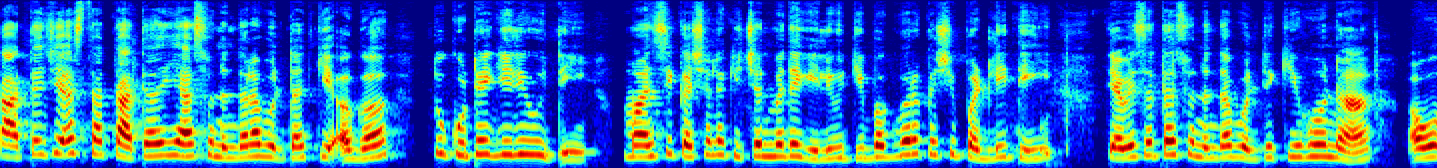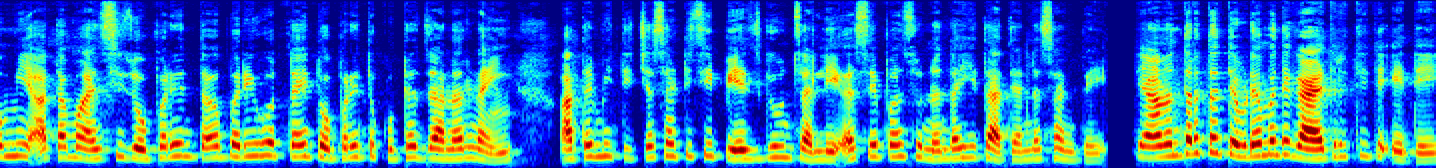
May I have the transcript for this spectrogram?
तात्या जे असतात तात्या ह्या सुनंदाला बोलतात की अगं तू कुठे गेली होती? मानसी कशाला किचनमध्ये गेली होती? बघ बरं कशी पडली ती. त्यावेळेस आता सुनंदा बोलते की हो ना अहो मी आता मानसी जोपर्यंत बरी होत नाही तोपर्यंत कुठंच जाणार नाही. आता मी तिच्यासाठीच ही पेज घेऊन चालली. असे पण सुनंदा ही तात्यांना सांगते. त्यानंतर तर तेवढ्यामध्ये गायत्री तिथे येते.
